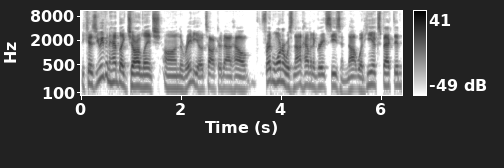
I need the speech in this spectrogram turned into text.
because you even had like John Lynch on the radio talking about how Fred Warner was not having a great season, not what he expected,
